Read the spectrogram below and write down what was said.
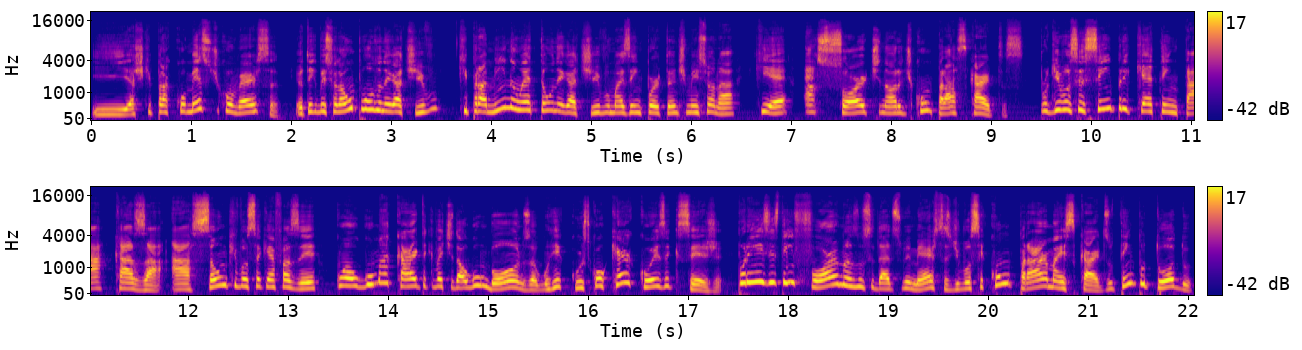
E acho que para começo de conversa, eu tenho que mencionar um ponto negativo, que para mim não é tão negativo, mas é importante mencionar, que é a sorte na hora de comprar as cartas. Porque você sempre quer tentar casar a ação que você quer fazer com alguma carta que vai te dar algum bônus, algum recurso, qualquer coisa que seja. Porém, existem formas no Cidades Submersas de você comprar mais cartas. O tempo todo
